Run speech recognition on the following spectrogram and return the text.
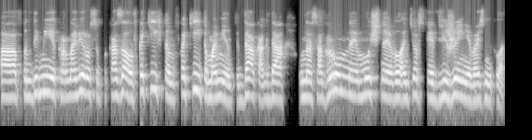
а, пандемия коронавируса показала в, каких-то, в какие-то моменты, да, когда у нас огромное, мощное волонтерское движение возникло.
